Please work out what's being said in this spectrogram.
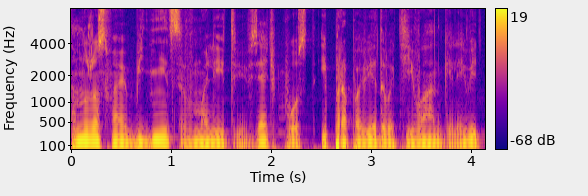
Нам нужно с вами объединиться в молитве, взять пост и проповедовать Евангелие. Ведь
